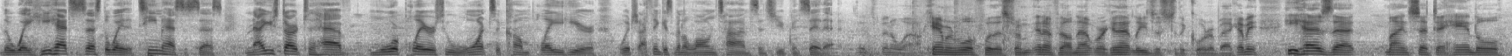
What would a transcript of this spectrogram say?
the way he had success, the way the team has success, now you start to have more players who want to come play here, which I think it's been a long time since you can say that. It's been a while. Cameron Wolfe with us from NFL Network, and that leads us to the quarterback. I mean, he has that mindset to handle –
